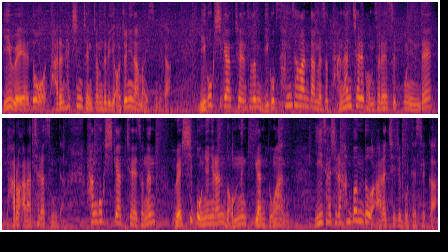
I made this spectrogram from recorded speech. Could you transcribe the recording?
이 외에도 다른 핵심 쟁점들이 여전히 남아 있습니다. 미국 식약처에서는 미국 삼상한다면서 단 한 차례 검사를 했을 뿐인데 바로 알아차렸습니다. 한국 식약처에서는 왜 15년이라는 넘는 기간 동안 이 사실을 한 번도 알아채지 못했을까?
